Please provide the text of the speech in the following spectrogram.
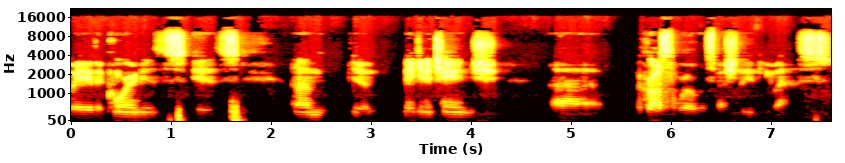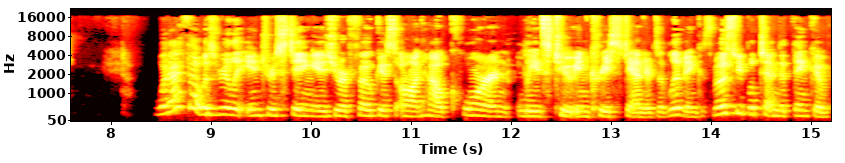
way that corn is is um, you know making a change uh, across the world, especially in the U.S. What I thought was really interesting is your focus on how corn leads to increased standards of living. Because most people tend to think of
